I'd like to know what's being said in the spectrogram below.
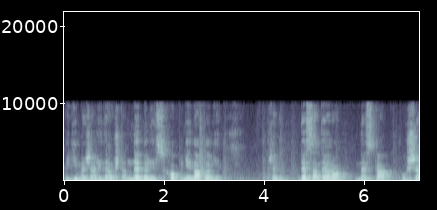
Vidíme, že lidé už to nebyli schopni naplnit. Že desatero dneska už eh,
